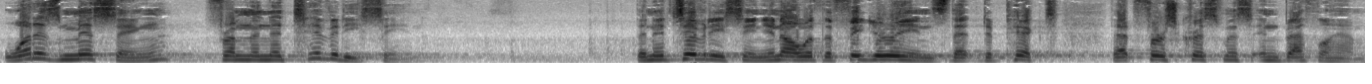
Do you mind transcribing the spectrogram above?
what is missing from the nativity scene. The nativity scene, you know, with the figurines that depict that first Christmas in Bethlehem.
